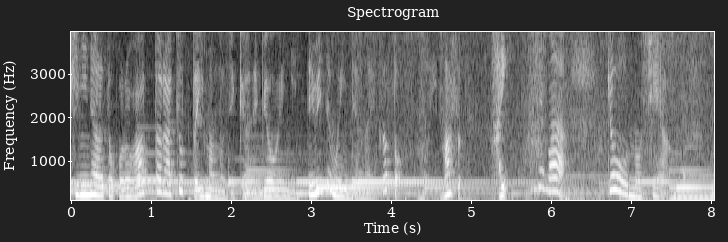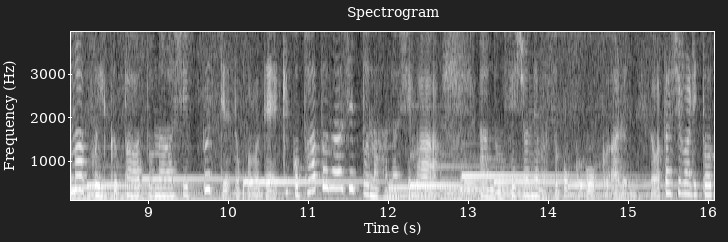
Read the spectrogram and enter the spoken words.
気になるところがあったらちょっと今の時期はね病院に行ってみてもいいんじゃないかと思います。はい、では今日のシェアうまくいくパートナーシップっていうところで結構パートナーシップの話はあのセッションでもすごく多くあるんですが私割と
